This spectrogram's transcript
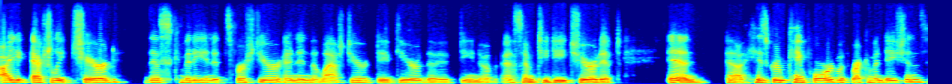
I actually chaired this committee in its first year, and in the last year, Dave Gier, the dean of SMTD, chaired it. And uh, his group came forward with recommendations,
